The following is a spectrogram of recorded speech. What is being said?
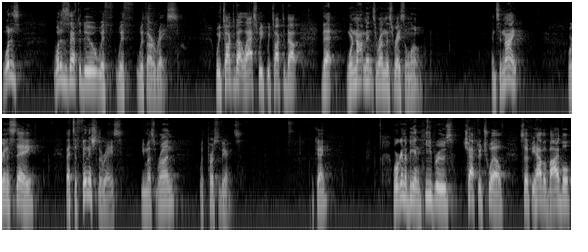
what, is, what does this have to do with, with, with our race? We talked about last week, we talked about that we're not meant to run this race alone. And tonight, we're going to say that to finish the race, you must run with perseverance. Okay? We're going to be in Hebrews chapter 12. So if you have a Bible,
